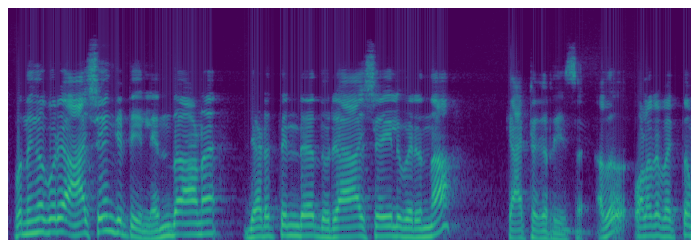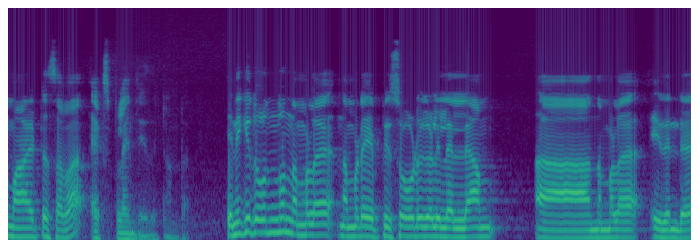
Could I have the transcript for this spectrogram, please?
അപ്പോൾ നിങ്ങൾക്കൊരു ആശയം കിട്ടിയില്ല? എന്താണ് ജഡത്തിന്റെ ദുരാശയിൽ വരുന്ന കാറ്റഗറീസ് അത് വളരെ വ്യക്തമായിട്ട് സഭ എക്സ്പ്ലെയിൻ ചെയ്തിട്ടുണ്ട്. എനിക്ക് തോന്നുന്നു നമ്മൾ നമ്മുടെ എപ്പിസോഡുകളിലെല്ലാം നമ്മൾ ഇതിന്റെ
